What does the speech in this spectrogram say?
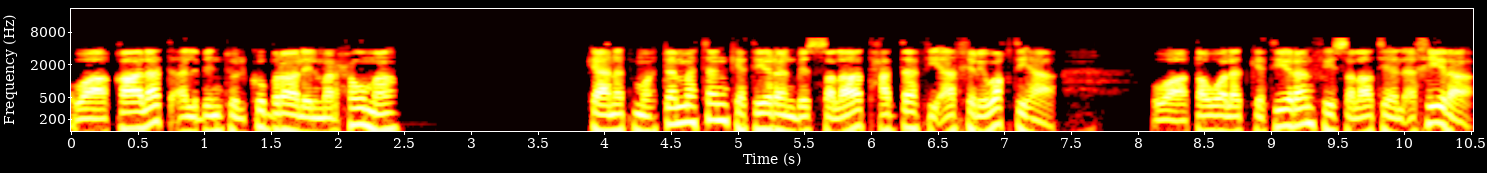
وقالت البنت الكبرى للمرحومة كانت مهتمة كثيرا بالصلاة حتى في آخر وقتها وطولت كثيرا في صلاتها الأخيرة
